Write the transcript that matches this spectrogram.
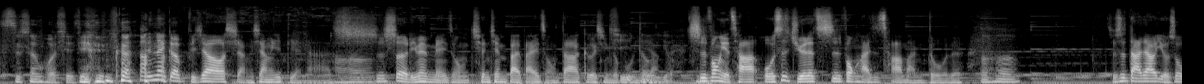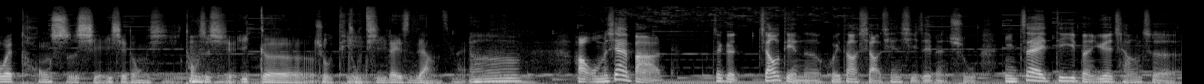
私生活写进，其实那个比较想象一点啊。诗社里面每一种千千百百种，大家个性都不一样，诗风也差，我是觉得诗风还是差蛮多的。嗯哼。只是大家有时候会同时写一些东西，同时写一个主题，主题类似这样子。嗯，好，我们现在把这个焦点呢回到小千禧这本书。你在第一本《越强者》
